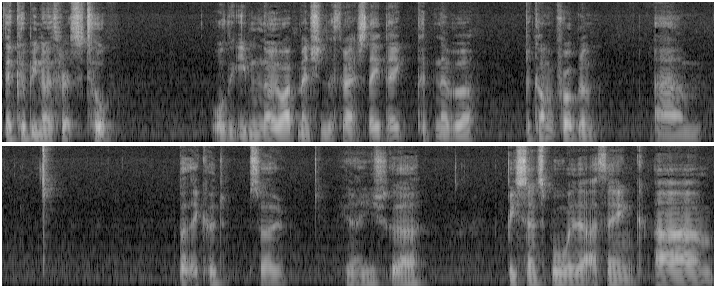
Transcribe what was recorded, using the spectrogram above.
there could be no threats at all. Or the, even though I've mentioned the threats, they, they could never become a problem. Um, but they could. So, you know, you just gotta be sensible with it. I think um,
